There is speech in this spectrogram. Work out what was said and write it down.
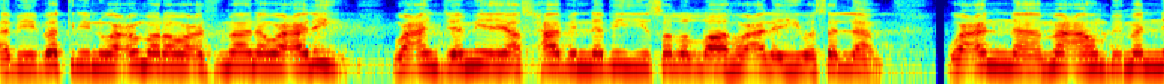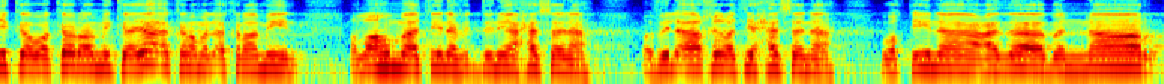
أبي بكر وعمر وعثمان وعلي وعن جميع أصحاب النبي صلى الله عليه وسلم. وعنا معهم بمنك وكرمك يا أكرم الأكرمين. اللهم آتنا في الدنيا حسنة وفي الآخرة حسنة وقنا عذاب النار.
